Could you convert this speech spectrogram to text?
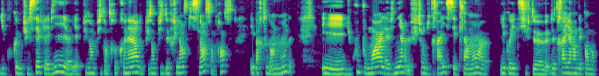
du coup, comme tu le sais, Flavie, il y a de plus en plus d'entrepreneurs, de plus en plus de freelance qui se lancent en France et partout dans le monde. Et du coup, pour moi, l'avenir, le futur du travail, c'est clairement euh, les collectifs de, de travailleurs indépendants.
